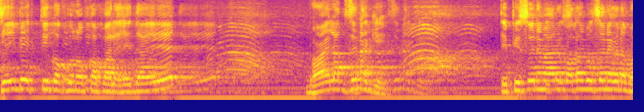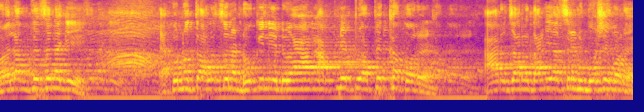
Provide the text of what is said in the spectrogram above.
যেই ব্যক্তি কখনো কপালে হেদায়েত, ভয় লাগছে নাকি? তো পিছনে মায়ের কথা বলছেন এখানে, ভয় লাগতেছে নাকি? এখনও তো আলোচনা ঢুকিনি আপনি একটু অপেক্ষা করেন। আর যারা দাঁড়িয়ে আছেন বসে পড়ে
